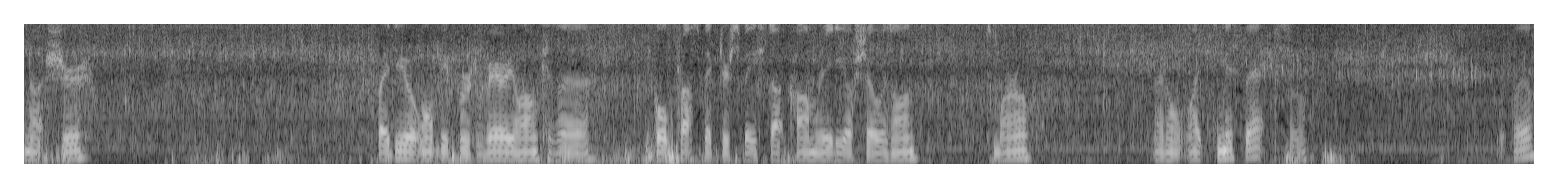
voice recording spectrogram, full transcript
Not sure. If I do, it won't be for very long because uh, goldprospectorspace.com radio show is on tomorrow. I don't like to miss that, so well,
